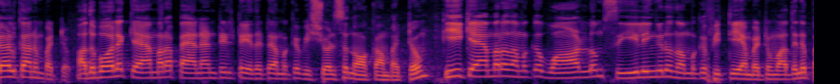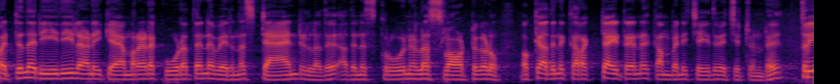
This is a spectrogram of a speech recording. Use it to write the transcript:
കേൾക്കാനും പറ്റും. അതുപോലെ ക്യാമറ പാൻ ആൻഡ് ചെയ്തിട്ട് നമുക്ക് വിഷ്വൽസ് നോക്കാൻ പറ്റും. ഈ ക്യാമറ നമുക്ക് വാളിലും സീലിംഗിലും നമുക്ക് ഫിറ്റ് ചെയ്യാൻ പറ്റും. അതിന് പറ്റുന്ന രീതിയിലാണ് ഈ ക്യാമറയുടെ കൂടെ തന്നെ വരുന്ന സ്റ്റാൻഡ് ഉള്ളത്. അതിന് സ്ക്രൂവിനുള്ള സ്ലോട്ടുകളും ഒക്കെ അതിന് കറക്റ്റായിട്ട് തന്നെ കമ്പനി ചെയ്തു വെച്ചിട്ടുണ്ട്. ത്രീ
